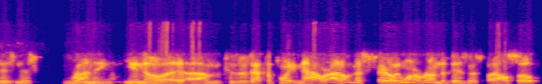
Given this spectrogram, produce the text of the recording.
business running. You know, because uh, um, it's at the point now where I don't necessarily want to run the business, but also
